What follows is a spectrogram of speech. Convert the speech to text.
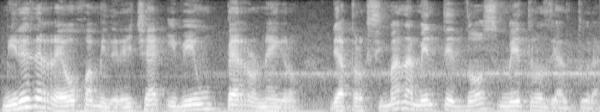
Miré de reojo a mi derecha y vi un perro negro de aproximadamente 2 metros de altura.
